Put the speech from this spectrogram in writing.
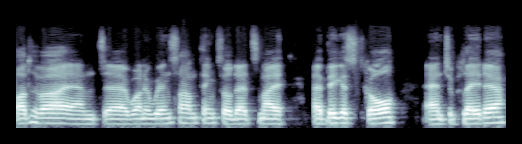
Ottawa and uh, want to win something. So that's my my biggest goal, and to play there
